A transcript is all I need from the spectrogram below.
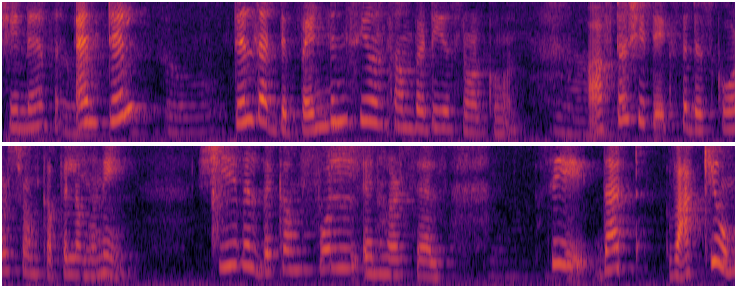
She never- So- and till- so till that dependency on somebody is not gone yeah. after she takes the discourse from kapila Yeah. muni she will become full in herself Yeah. see that vacuum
